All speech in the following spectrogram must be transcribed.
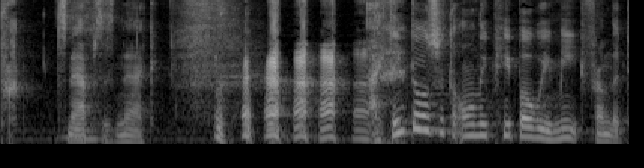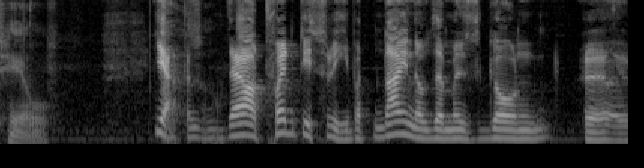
snaps his neck. I think those are the only people we meet from the tail. Yeah, there are 23, but nine of them is gone uh,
